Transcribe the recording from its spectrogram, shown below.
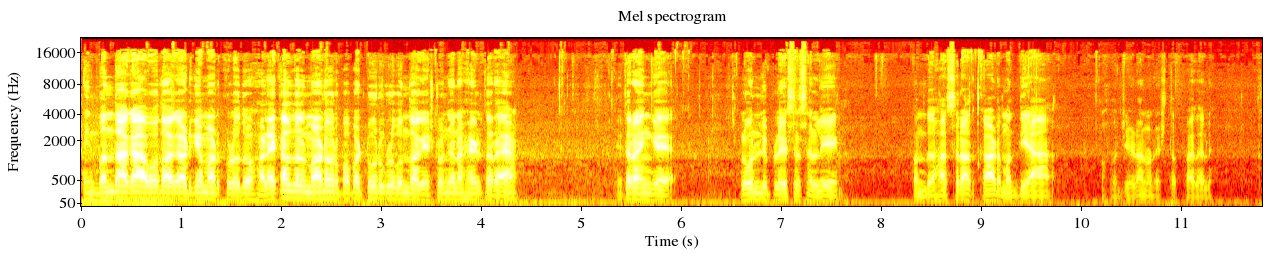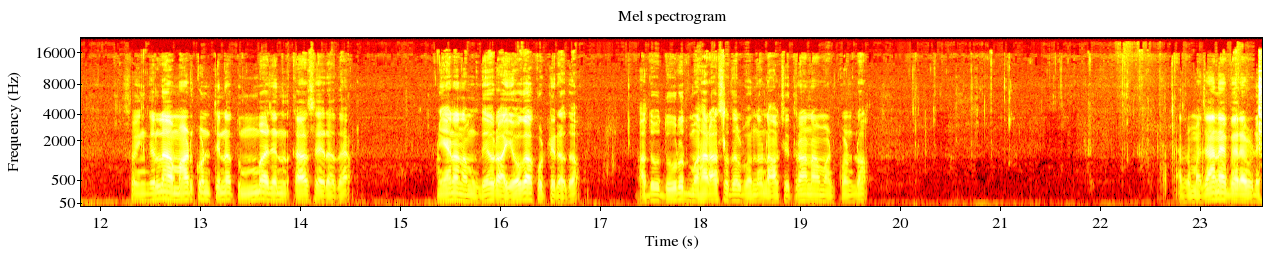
ಹಿಂಗೆ ಬಂದಾಗ ಹೋದಾಗ ಅಡುಗೆ ಮಾಡ್ಕೊಳ್ಳೋದು. ಹಳೆ ಕಾಲದಲ್ಲಿ ಮಾಡೋರು ಪಾಪ ಟೂರ್ಗಳು ಬಂದಾಗ ಎಷ್ಟೊಂದು ಜನ ಹೇಳ್ತಾರೆ ಈ ಥರ ಹಿಂಗೆ ಲೋನ್ಲಿ ಪ್ಲೇಸಸಲ್ಲಿ ಒಂದು ಹಸಿರಾದ ಕಾಡು ಮಧ್ಯ ಓಹೋ, ಜೇಡ ನೋಡಿ ಎಷ್ಟು ತಪ್ಪಾಗಲ್ಲ ಸೊ ಹಿಂಗೆಲ್ಲ ಮಾಡ್ಕೊಂಡು ತಿನ್ನೋ ತುಂಬ ಜನದ ಕಾಸೆ ಇರೋದೆ. ಏನೋ ನಮ್ಗೆ ದೇವರು ಆ ಯೋಗ ಕೊಟ್ಟಿರೋದು. ಅದು ದೂರದ ಮಹಾರಾಷ್ಟ್ರದಲ್ಲಿ ಬಂದು ನಾವು ಚಿತ್ರಾನ್ನ ಮಾಡಿಕೊಂಡು ಅದ್ರ ಮಜಾನೇ ಬೇರೆ ಬಿಡಿ.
